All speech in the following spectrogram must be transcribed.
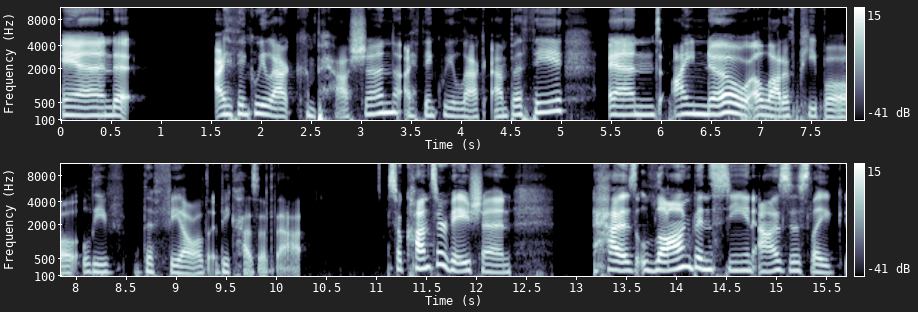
And I think we lack compassion. I think we lack empathy. And I know a lot of people leave the field because of that. So, conservation has long been seen as this like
